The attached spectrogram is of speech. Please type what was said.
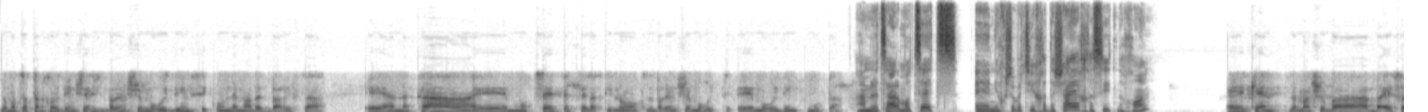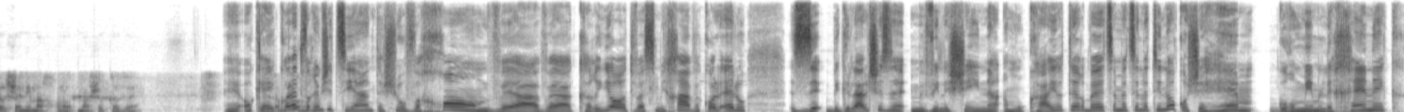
לעומת זאת אנחנו יודעים שיש דברים שמורידים סיכון למוות בעריסה. אה, הנקה, אה, מוצץ אצל התינוק, זה דברים שמורידים אה, תמותה. ההמלצה על מוצץ, אני חושבת שהיא חדשה יחסית, נכון? כן, זה משהו בעשר שנים האחרונות, משהו כזה. אוקיי, כל הדברים שציינת, שוב, החום וה, והכריות והשמיכה וכל אלו, זה בגלל שזה מביא לשינה עמוקה יותר בעצם אצל התינוק, או שהם גורמים לחנק?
